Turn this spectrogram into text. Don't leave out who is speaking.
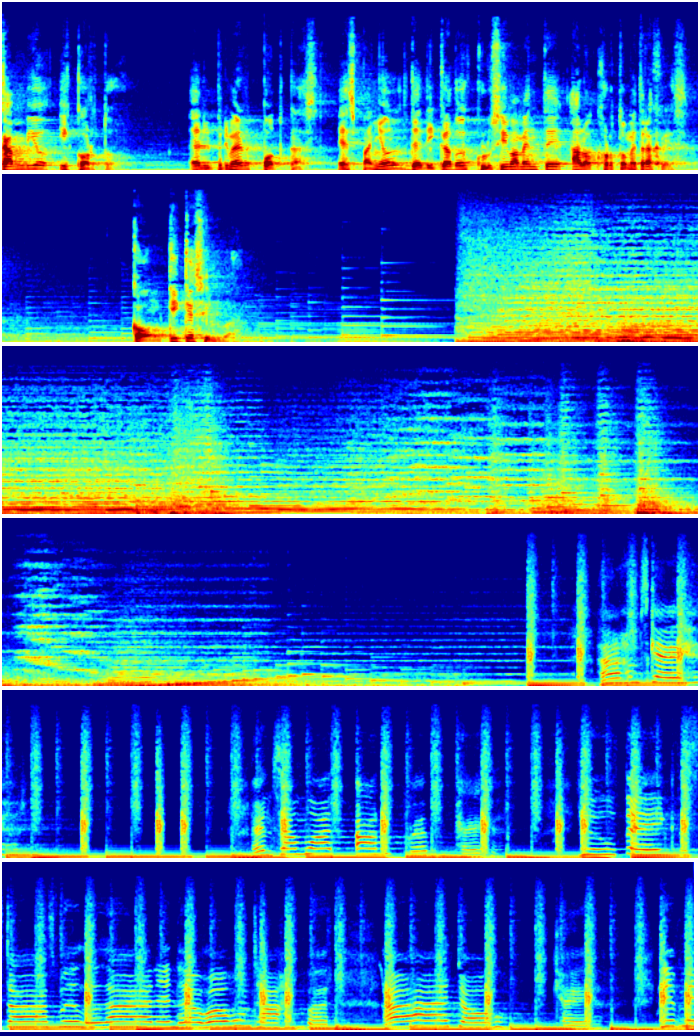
Speaker 1: Cambio y Corto, el primer podcast español dedicado exclusivamente a los cortometrajes, con Quique Silva.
